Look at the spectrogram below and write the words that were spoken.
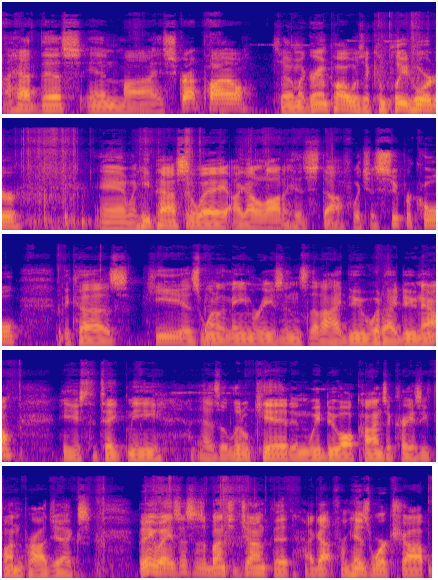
I had this in my scrap pile. So my grandpa was a complete hoarder and when he passed away, I got a lot of his stuff, which is super cool because he is one of the main reasons that I do what I do now. He used to take me as a little kid and we'd do all kinds of crazy fun projects. But anyways, this is a bunch of junk that I got from his workshop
